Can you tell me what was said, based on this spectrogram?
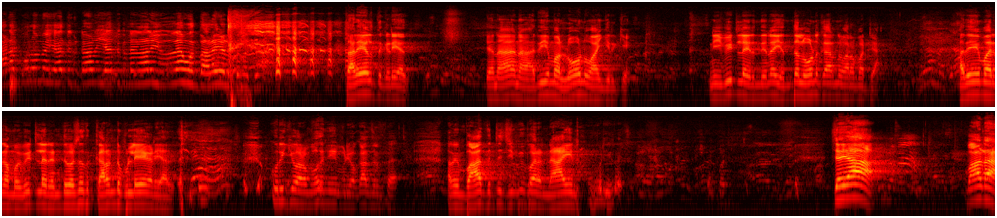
மனப்பூர்வமாக ஏற்றுக்கிட்டாலும் ஏற்றுக்கிட்டனாலும் இதுதான் உன் தலையெழுத்து மச்சான் தலையெழுத்து கிடையாது. ஏன்னா நான் அதிகமாக லோன் வாங்கியிருக்கேன். நீ வீட்டில் இருந்தீன்னா எந்த லோனுக்காரனும் வர மாட்டேன் அதே மாதிரி நம்ம வீட்டில் ரெண்டு வருஷத்துக்கு கரண்ட் பிள்ளையே கிடையாது. குறுக்கி வரும்போது நீ இப்படி உட்காந்துருப்ப அவன் பார்த்துட்டு சிப்பி பாரு நாயின்னு முடிவு ஜெயா வாடா.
